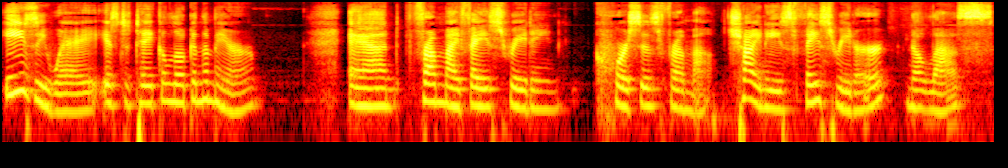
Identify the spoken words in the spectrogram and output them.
easy way is to take a look in the mirror and from my face reading courses from a Chinese face reader, no less,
